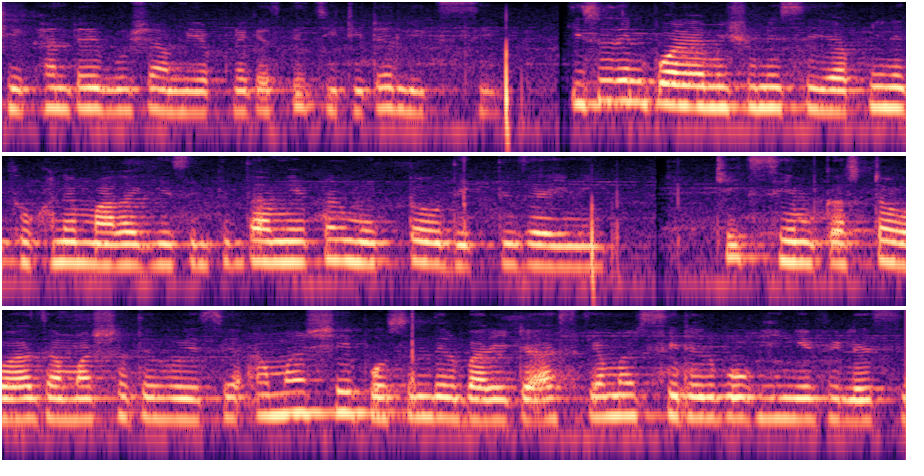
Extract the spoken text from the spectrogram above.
সেখানটায় বসে আমি আপনার কাছে চিঠিটা লিখছি। কিছুদিন পরে আমি শুনেছি, আপনি নাকি ওখানে মারা গিয়েছেন, কিন্তু আমি আপনার মুখটাও দেখতে যাইনি। ঠিক সেম কাজটাও আজ আমার সাথে হয়েছে। আমার সেই পছন্দের বাড়িটা আজকে আমার ছেলের বউ ভেঙে ফেলেছে,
